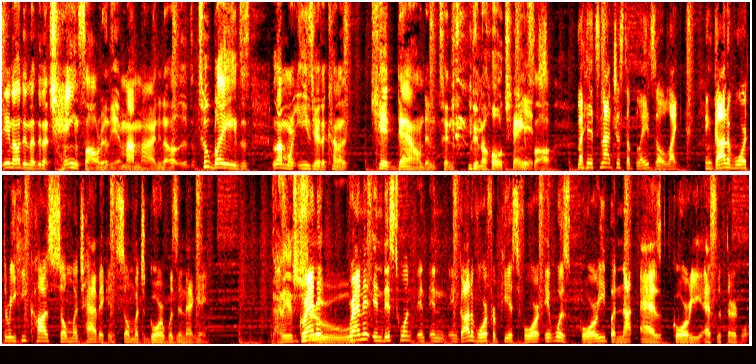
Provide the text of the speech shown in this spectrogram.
You know, than a, than a chainsaw really in my mind. You know, two blades is a lot more easier to kind of kid down than than, than a whole chainsaw. But it's not just the blades though. Like in God of War 3, he caused so much havoc and so much gore was in that game. That is Granted, true. granted, in this one, in, in in God of War for PS4, it was gory, but not as gory as the third one.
